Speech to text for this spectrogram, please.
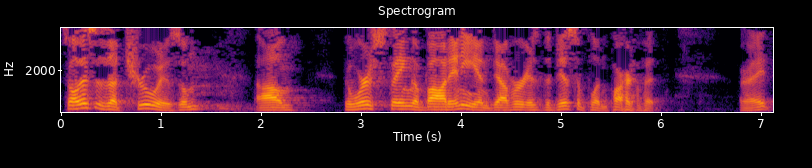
So this is a truism. Um, the worst thing about any endeavor is the discipline part of it. Right?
